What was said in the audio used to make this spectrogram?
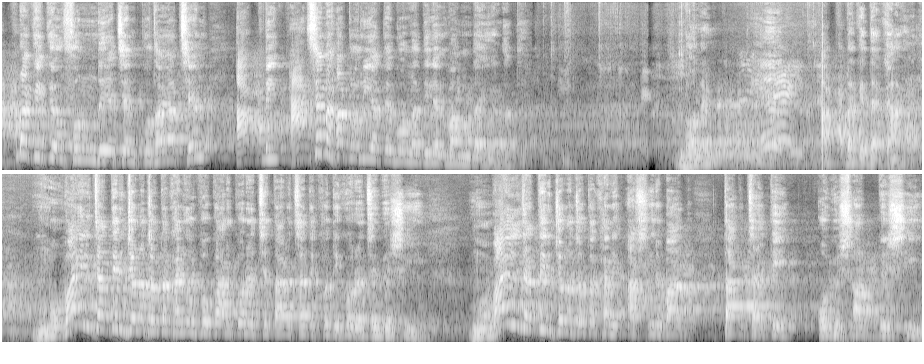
আপনাকে কেউ ফোন দিয়েছেন, কোথায় আছেন? আপনি আছেন হাটুরিয়াতে বলে দিলেন বান্দাই গাড়াতে বলেন, আপনাকে দেখায়। মোবাইল জাতির জন্য যতখানি উপকার করেছে, তার সাথে ক্ষতি করেছে বেশি। মোবাইল জাতির জন্য যতখানি আশীর্বাদ, তার চাইতে অভিশাপ বেশি।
